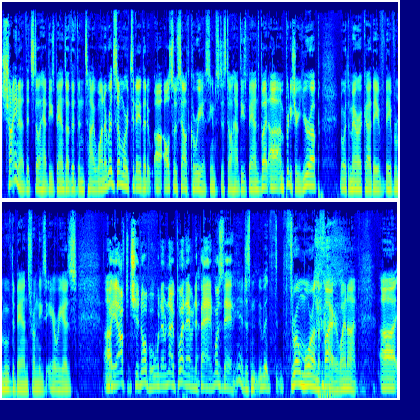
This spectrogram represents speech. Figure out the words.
China that still had these bans, other than Taiwan. I read somewhere today that uh, also South Korea seems to still have these bans, but uh, I'm pretty sure Europe, North America, they've they've removed the bans from these areas. well, yeah, after Chernobyl, there was no point in having a ban, was there? Yeah, just th- throw more on the fire. Why not? Uh,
